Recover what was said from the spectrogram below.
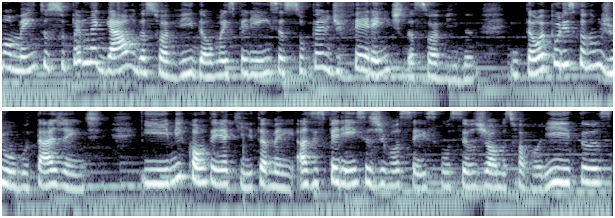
momento super legal da sua vida, uma experiência super diferente da sua vida. Então é por isso que eu não julgo, tá, gente? E me contem aqui também as experiências de vocês com os seus jogos favoritos.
